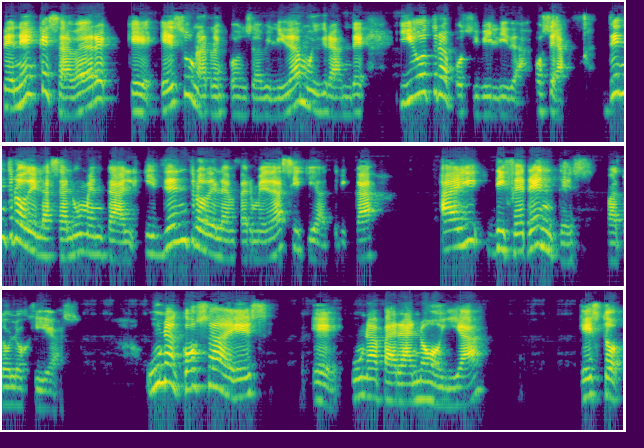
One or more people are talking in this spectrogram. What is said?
tenés que saber que es una responsabilidad muy grande y otra posibilidad, o sea, dentro de la salud mental y dentro de la enfermedad psiquiátrica hay diferentes patologías. Una cosa es eh, una paranoia, esto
